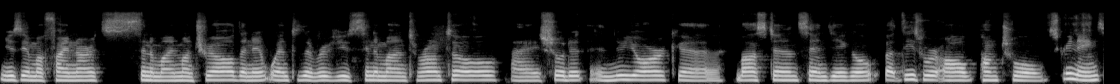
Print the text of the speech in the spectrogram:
Museum of Fine Arts Cinema in Montreal. Then it went to the Revue Cinema in Toronto. I showed it in New York, uh, Boston, San Diego. But these were all punctual screenings.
